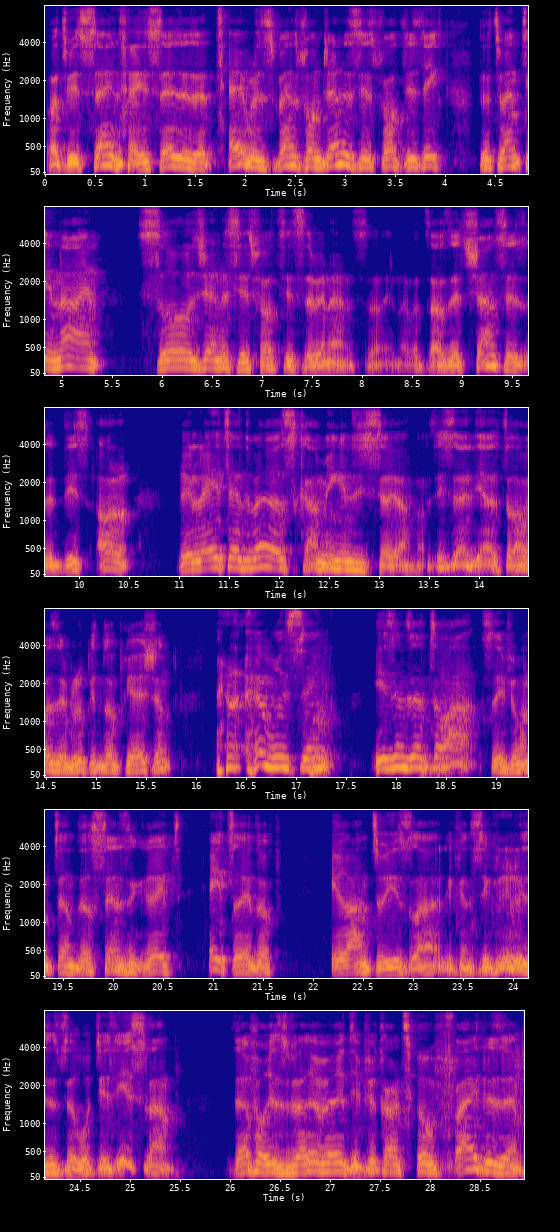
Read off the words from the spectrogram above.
what we said, he said that the table spans from Genesis 46 to 29 through Genesis 47. And so, you know, what are the chances that this all related verse coming in this area? This idea, Torah was a blueprint of creation, and everything is in the Torah. So if you want to understand the great hatred of Iran to Israel, you can see clearly that the root is Islam. Therefore, it's very, very difficult to fight with them.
